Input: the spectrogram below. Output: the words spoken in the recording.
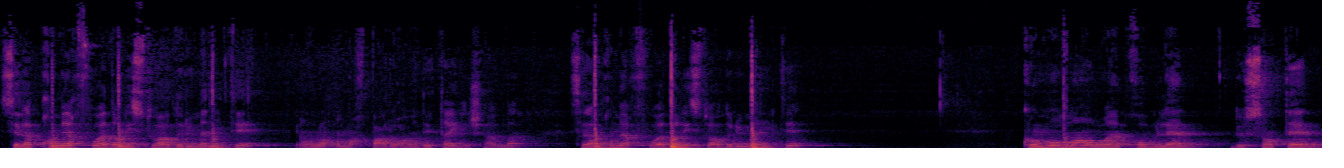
C'est la première fois dans l'histoire de l'humanité, et on, en reparlera en détail, Inch'Allah, c'est la première fois dans l'histoire de l'humanité qu'au moment où un problème de centaines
